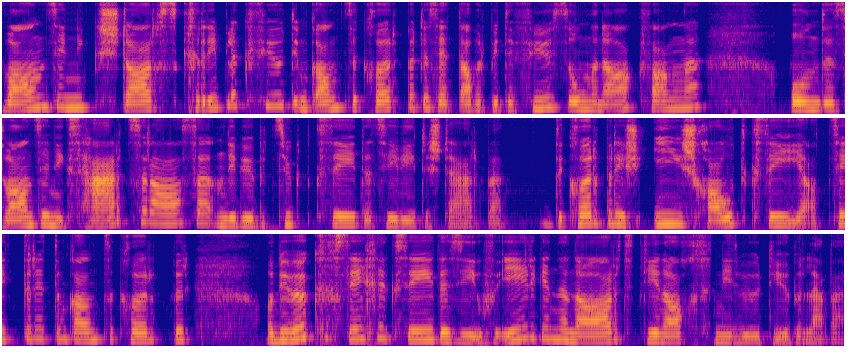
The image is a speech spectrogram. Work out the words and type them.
wahnsinnig starkes Kribbeln gefühlt im ganzen Körper. Das hat aber bei den Füßen unten angefangen. Und ein wahnsinniges Herzrasen. Und ich war überzeugt, dass ich wieder sterben Der Körper war eiskalt, ich zitterte im ganzen Körper. Und war wirklich sicher, gewesen, dass ich auf irgendeine Art die Nacht nicht würde überleben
